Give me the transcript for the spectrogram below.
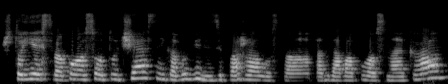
что есть вопрос от участника. Вы видите, пожалуйста, тогда вопрос на экран.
